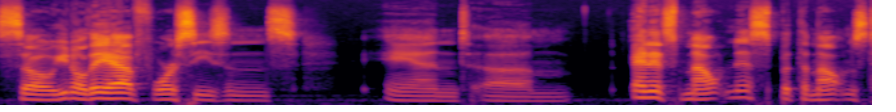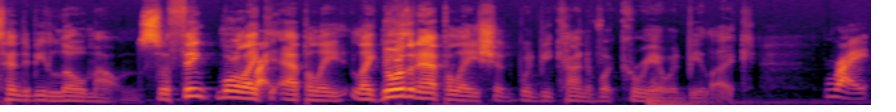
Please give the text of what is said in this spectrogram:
so you know they have four seasons and um and it's mountainous but the mountains tend to be low mountains so think more like Right. Appala- like northern appalachian would be kind of what korea would be like Right.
